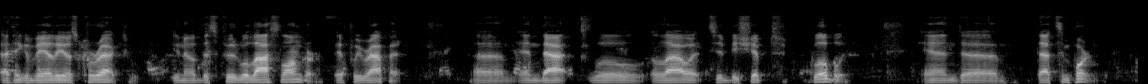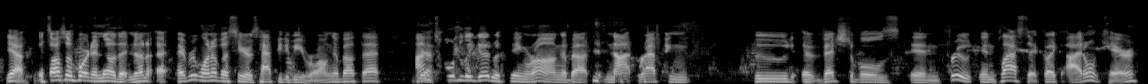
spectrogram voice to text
I think Avelio is correct. You know, this food will last longer if we wrap it um, and that will allow it to be shipped globally, and uh, that's important. Yeah, it's also important to know that none, uh, every one of us here is happy to be wrong about that. I'm totally good with being wrong about not wrapping food, uh, vegetables, and fruit in plastic. Like I don't care.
